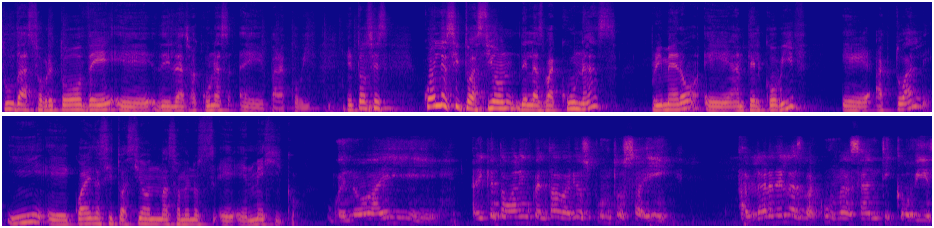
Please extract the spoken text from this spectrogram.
dudas, sobre todo de, eh, las vacunas para COVID. Entonces, ¿cuál es la situación de las vacunas primero, eh, ante el COVID eh, actual y eh, cuál es la situación más o menos en México. Bueno, hay, hay que tomar en cuenta varios puntos ahí. Hablar de las vacunas anti-COVID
